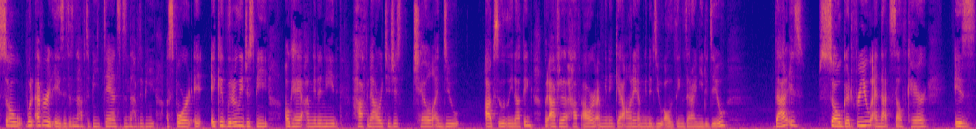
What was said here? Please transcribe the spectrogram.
So, whatever it is, it doesn't have to be dance, it doesn't have to be a sport. It it could literally just be, okay, I'm to need half an hour to just chill and do absolutely nothing, but after that half hour, I'm to get on it. I'm to do all the things that I need to do. That is so good for you and that self-care is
